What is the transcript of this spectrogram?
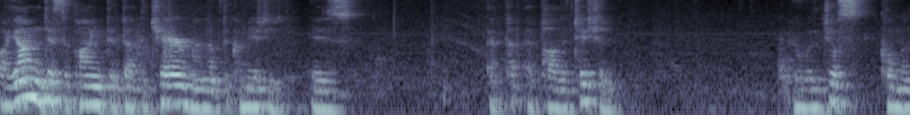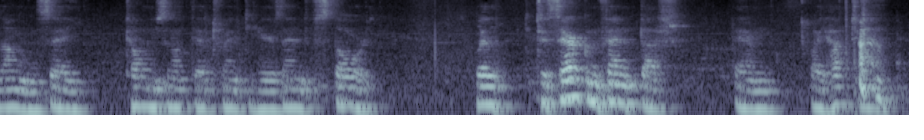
I am disappointed that the chairman of the committee is a, a politician who will just come along and say, Tony's not dead 20 years, end of story. Well, to circumvent that, um, I had to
